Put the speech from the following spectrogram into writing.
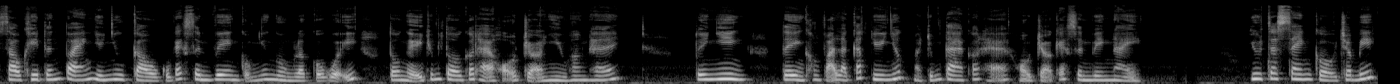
Sau khi tính toán những nhu cầu của các sinh viên cũng như nguồn lực của quỹ, tôi nghĩ chúng tôi có thể hỗ trợ nhiều hơn thế. Tuy nhiên, tiền không phải là cách duy nhất mà chúng ta có thể hỗ trợ các sinh viên này. Yutasenko cho biết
